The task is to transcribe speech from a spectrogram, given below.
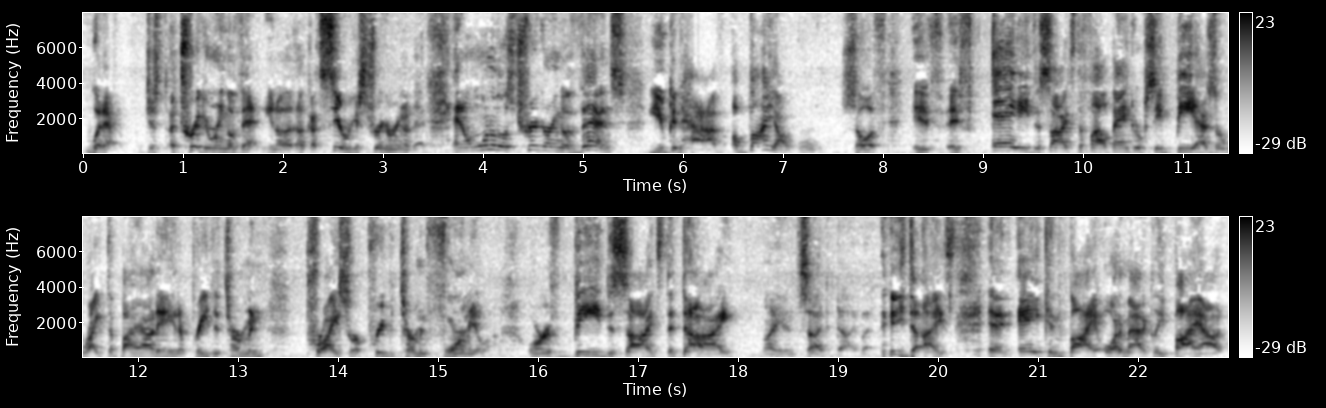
whatever. Just a triggering event, you know, like a serious triggering event. And on one of those triggering events, you could have a buyout rule. So if if if A decides to file bankruptcy, B has the right to buy out A at a predetermined price or a predetermined formula. Or if B decides to die, didn't decide to die, but he dies, and A can buy automatically buy out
